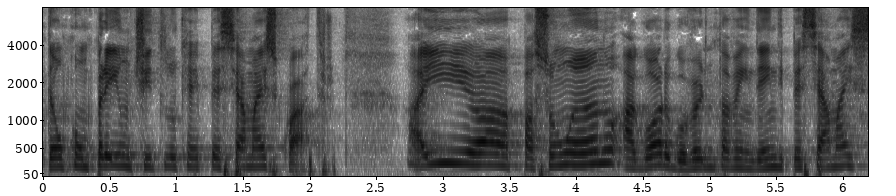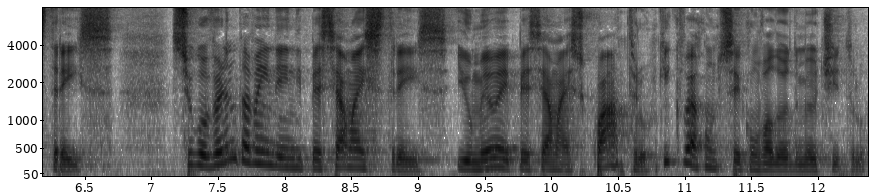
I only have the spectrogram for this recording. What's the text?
Então comprei um título que é IPCA mais 4. Aí passou um ano, agora o governo está vendendo IPCA mais 3. Se o governo está vendendo IPCA mais 3 e o meu é IPCA mais 4, o que, que vai acontecer com o valor do meu título?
